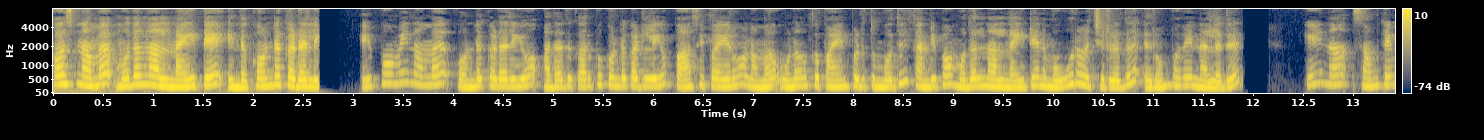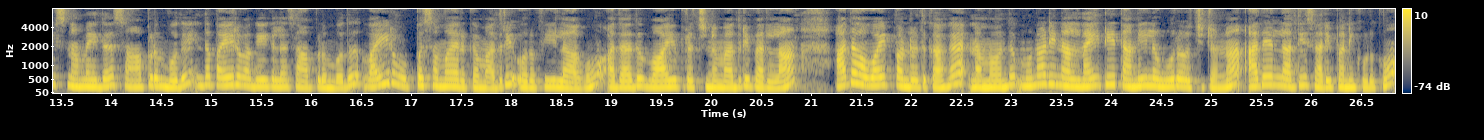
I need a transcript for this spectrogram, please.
ஃபர்ஸ்ட் நம்ம முதல் நாள் நைட்டே இந்த கொண்டக்கடலை எப்போவுமே நம்ம கொண்டக்கடலையும் அதாவது கருப்பு கொண்டக்கடலையும் பாசிப்பயிரும் நம்ம உணவுக்கு பயன்படுத்தும் போது கண்டிப்பாக முதல் நாள் நைட்டே நம்ம ஊற வச்சிடுறது ரொம்பவே நல்லது. ஏன்னா சம்டைம்ஸ் நம்ம இதை சாப்பிடும்போது இந்த பயிறு வகைகளை சாப்பிடும்போது வயிறு உப்பசமாக இருக்க மாதிரி ஒரு ஃபீல் ஆகும். அதாவது வாயு பிரச்சனை மாதிரி வரலாம். அதை அவாய்ட் பண்ணுறதுக்காக நம்ம வந்து முன்னாடி நாள் நைட்டே தண்ணியில் ஊற வச்சிட்டோம்னா அதை எல்லாத்தையும் சரி பண்ணி கொடுக்கும்.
